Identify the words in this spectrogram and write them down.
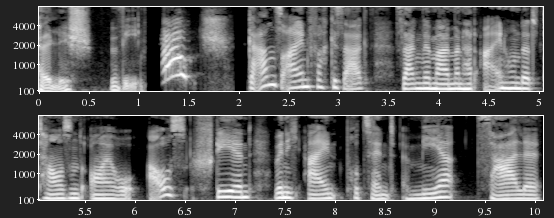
höllisch weh. Ouch! ganz einfach gesagt, sagen wir mal, man hat 100.000 Euro ausstehend. Wenn ich ein Prozent mehr zahle,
